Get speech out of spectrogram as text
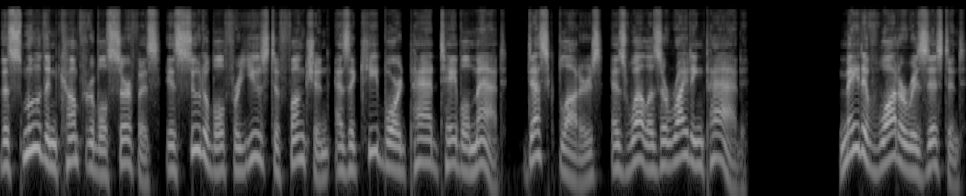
The smooth and comfortable surface is suitable for use to function as a keyboard pad table mat, desk blotters, as well as a writing pad. Made of water resistant,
